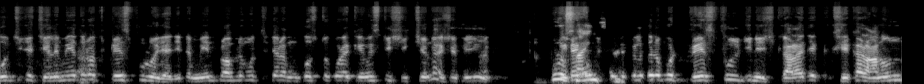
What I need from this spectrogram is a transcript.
বলছি যে ছেলে মেয়েদেরও স্ট্রেসফুল হয়ে যায় যেটা মেন প্রবলেম হচ্ছে যারা মুখস্থ করে কেমিস্ট্রি শিখছে না সে ফিজিক্স পুরো সায়েন্স ছেলেপেলেদের উপর স্ট্রেসফুল জিনিস। তারা যে শেখার আনন্দ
